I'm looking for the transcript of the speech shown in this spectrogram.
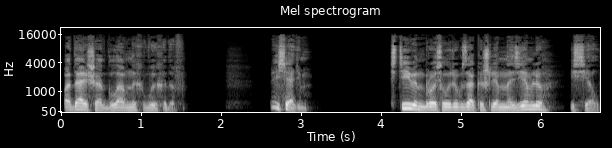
подальше от главных выходов. Присядем. Стивен бросил рюкзак и шлем на землю и сел.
